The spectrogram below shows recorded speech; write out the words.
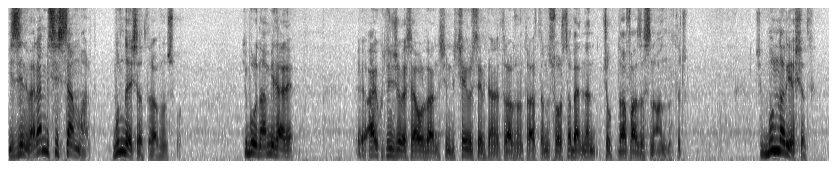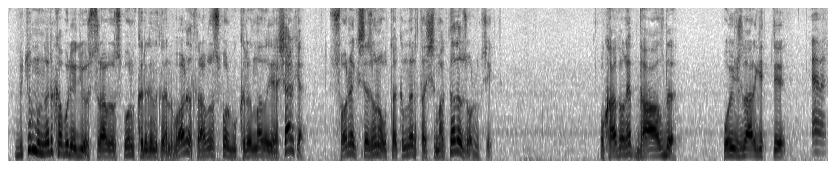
izin veren bir sistem vardı. Bunu da yaşadı Trabzonspor. Ki buradan bir tane e, Aykut İnce mesela oradan şimdi çevirse bir tane Trabzon taraftarını sorsa benden çok daha fazlasını anlatır. Şimdi bunları yaşadı. Bütün bunları kabul ediyoruz. Trabzonspor'un kırgınlıklarını. Bu arada Trabzonspor bu kırılmaları yaşarken sonraki sezona o takımları taşımakta da zorluk çekti. O kadro hep dağıldı. Oyuncular gitti. Evet.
